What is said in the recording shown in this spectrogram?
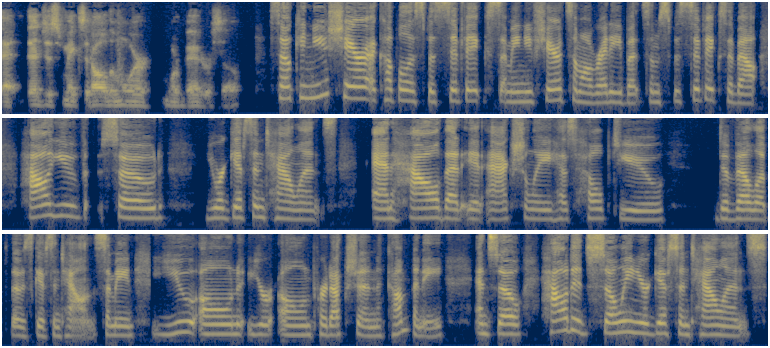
that that just makes it all the more more better so so, can you share a couple of specifics? I mean, you've shared some already, but some specifics about how you've sowed your gifts and talents and how that it actually has helped you develop those gifts and talents. I mean, you own your own production company. And so, how did sowing your gifts and talents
